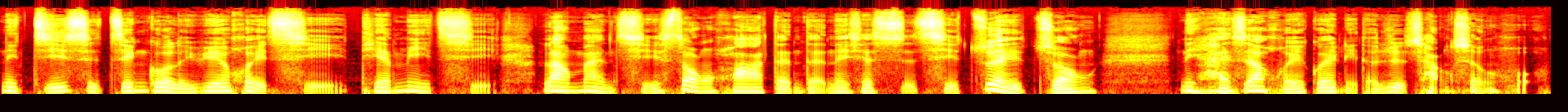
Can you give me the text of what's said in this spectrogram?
你即使经过了约会期、甜蜜期、浪漫期、送花等等那些时期，最终你还是要回归你的日常生活。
